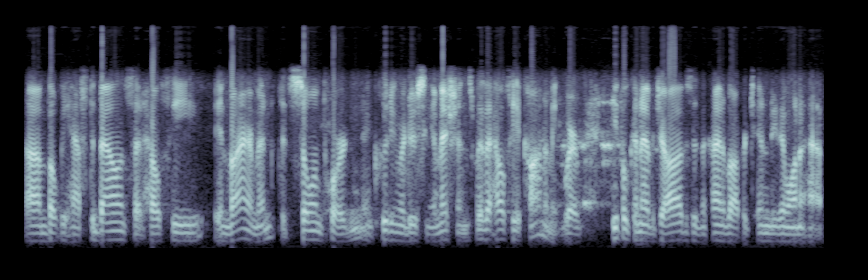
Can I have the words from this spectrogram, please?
Um, but we have to balance that healthy environment that's so important, including reducing emissions, with a healthy economy where people can have jobs and the kind of opportunity they want to have.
